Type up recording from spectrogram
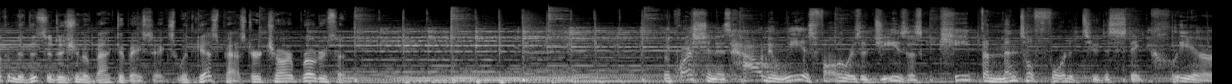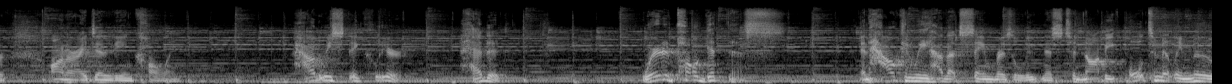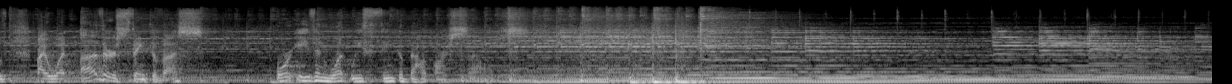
Welcome to this edition of Back to Basics with guest pastor Char Brodersen. The question is how do we, as followers of Jesus, keep the mental fortitude to stay clear on our identity and calling? How do we stay clear, headed? Where did Paul get this? And how can we have that same resoluteness to not be ultimately moved by what others think of us or even what we think about ourselves?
